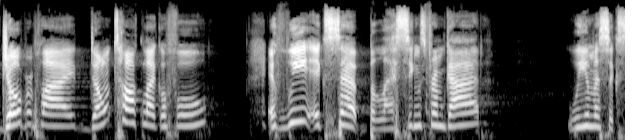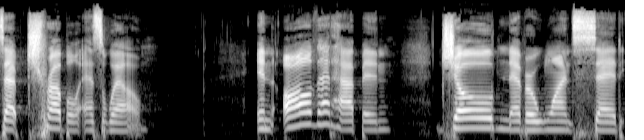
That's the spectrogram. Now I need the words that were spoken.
Job replied, Don't talk like a fool. If we accept blessings from God, we must accept trouble as well. In all that happened, Job never once said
